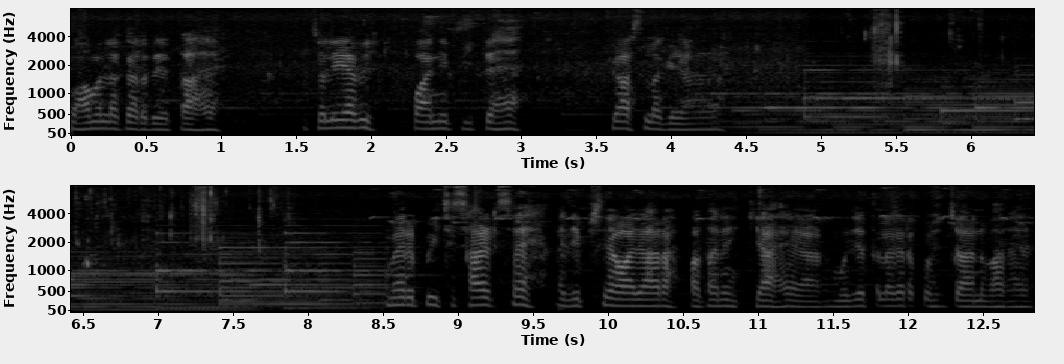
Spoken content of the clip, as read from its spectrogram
वो हमला कर देता है। तो चलिए अभी पानी पीते हैं। प्यास लग गया है। मेरे पीछे साइड से अजीब सी आवाज़ आ रहा है। पता नहीं क्या है यार मुझे तो लग रहा है कुछ जानवर है।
